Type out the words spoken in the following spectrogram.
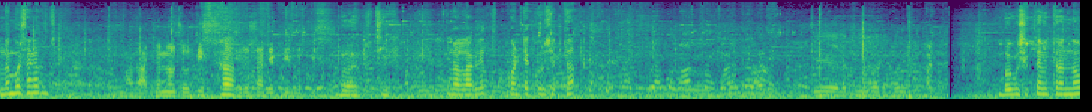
नंबर सांगा तुमचा. माझा अठ्ठ्याण्णव चौतीस हा. झिरो सात एकतीस बत्तीस. बरं ठीक. कुणाला लागले कॉन्टॅक्ट करू शकता. बघू शकता मित्रांनो.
